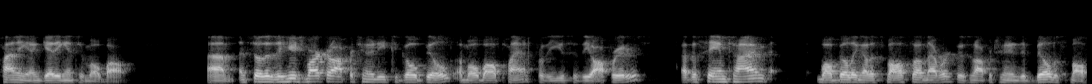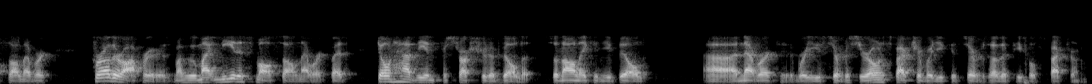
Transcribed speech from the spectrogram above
planning on getting into mobile. Um, and so there's a huge market opportunity to go build a mobile plant for the use of the operators. At the same time, while building out a small cell network, there's an opportunity to build a small cell network for other operators who might need a small cell network but don't have the infrastructure to build it. So not only can you build uh, a network where you service your own spectrum, but you can service other people's spectrum.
